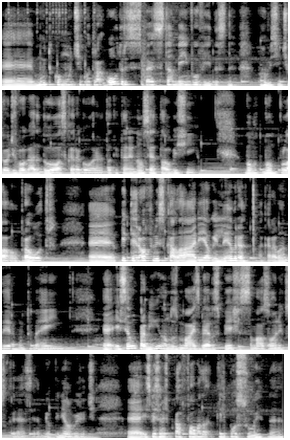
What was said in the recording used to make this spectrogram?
é muito comum de encontrar outras espécies também envolvidas. Né? Vou me sentir o advogado do Oscar agora, estou né? tentando não sentar o bichinho. Vamos, vamos pular, vamos para outro. É, Pterófilo scalari, alguém lembra? A carabandeira, muito bem. É, esse é, um, para mim, um dos mais belos peixes amazônicos, essa é a minha opinião, viu, gente? É, especialmente por a forma que ele possui, né?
